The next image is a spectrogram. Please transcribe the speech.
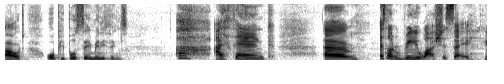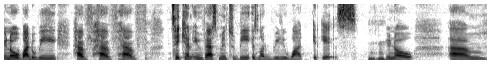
out, or people say many things? Uh, I think um, it's not really what I should say. You know, what we have have have taken investment to be is not really what it is. Mm -hmm. You know, um,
